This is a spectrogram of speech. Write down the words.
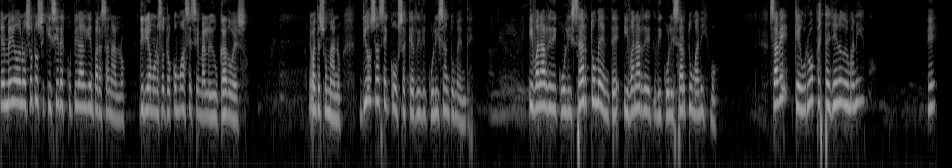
en medio de nosotros si quisiera escupir a alguien para sanarlo? Diríamos nosotros, ¿cómo hace ese maleducado eso? Levante su mano. Dios hace cosas que ridiculizan tu mente. Y van a ridiculizar tu mente y van a ridiculizar tu humanismo. ¿Sabe que Europa está lleno de humanismo? ¿Eh?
